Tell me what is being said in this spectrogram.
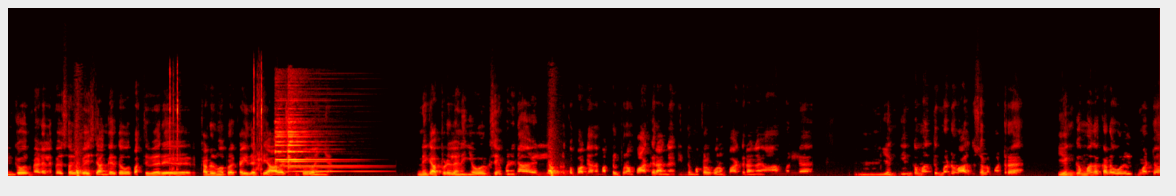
எங்கே ஒரு மேடையில் பேசுவாரு பேசிட்டு அங்கே இருக்க ஒரு பத்து பேர் கடல் மப்ப கை தட்டி ஆதரிச்சு போயிடுவாங்க இன்னைக்கு அப்படி இல்லை. நீங்கள் ஒரு விஷயம் பண்ணினா எல்லா மக்களுக்கும் பார்க்க அந்த மக்கள் பூரா பார்க்குறாங்க இந்து மக்கள் பூரா பார்க்குறாங்க ஆமல்ல எங் எங்கள் மதத்துக்கு மட்டும் வாழ்த்து சொல்ல மாட்டேற எங்க மத கடவுளுக்கு மட்டும்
